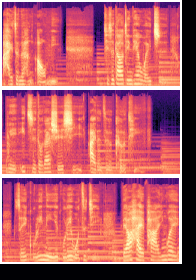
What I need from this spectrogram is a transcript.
爱真的很奥秘？其实到今天为止，我也一直都在学习爱的这个课题，所以鼓励你也鼓励我自己，不要害怕，因为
